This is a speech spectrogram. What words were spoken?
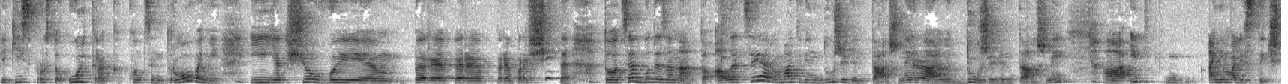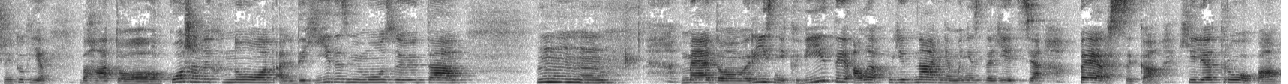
якісь просто ультраконцентровані. І якщо ви пере, пере, переборщите, то це буде занадто. Але цей аромат він дуже вінтажний, реально дуже вінтажний а, і анімалістичний. Тут є багато кожаних нот, альдегіди з мімозою та. медом, різні квіти, але поєднання, мені здається, персика, хіліатропа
